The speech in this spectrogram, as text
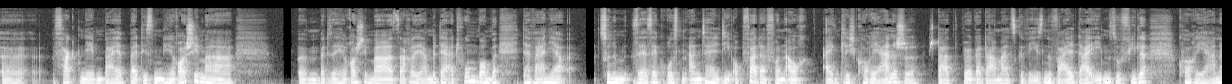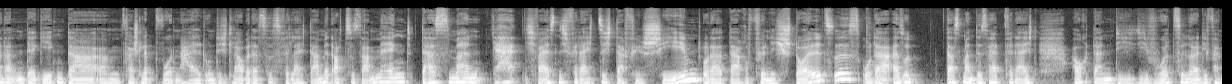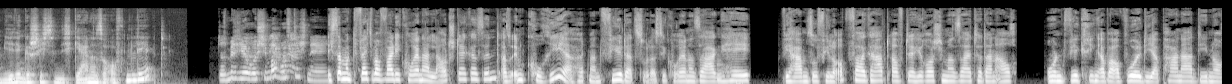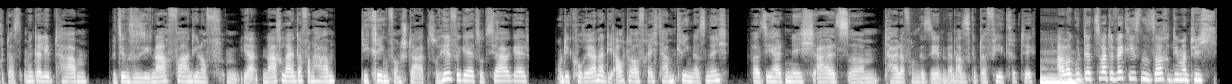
äh, Fakt nebenbei bei diesem Hiroshima, ähm, bei dieser Hiroshima-Sache ja mit der Atombombe, da waren ja zu einem sehr, sehr großen Anteil die Opfer davon auch eigentlich koreanische Staatsbürger damals gewesen, weil da eben so viele Koreaner dann in der Gegend da ähm, verschleppt wurden halt. Und ich glaube, dass das vielleicht damit auch zusammenhängt, dass man, ja, ich weiß nicht, vielleicht sich dafür schämt oder dafür nicht stolz ist oder also dass man deshalb vielleicht auch dann die, die Wurzeln oder die Familiengeschichte nicht gerne so offenlegt? Das mit Hiroshima wusste ich nicht. Ich sag mal, vielleicht auch, weil die Koreaner lautstärker sind. Also in Korea hört man viel dazu, dass die Koreaner sagen, hey, wir haben so viele Opfer gehabt auf der Hiroshima-Seite dann auch. Und wir kriegen aber, obwohl die Japaner, die noch das miterlebt haben, beziehungsweise die Nachfahren, die noch ähm, ja, Nachleihen davon haben, die kriegen vom Staat so Hilfegeld, Sozialgeld. Und die Koreaner, die auch darauf Recht haben, kriegen das nicht, weil sie halt nicht als ähm, Teil davon gesehen werden. Also es gibt da viel Kritik. Mhm. Aber gut, der Zweite Weltkrieg ist eine Sache, die man natürlich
